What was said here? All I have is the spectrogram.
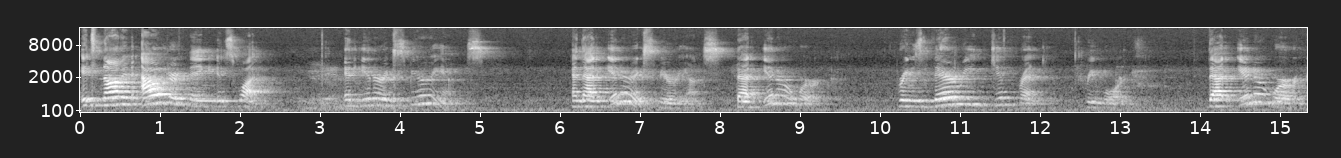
It's not an outer thing, it's what? An inner experience. And that inner experience, that inner work, brings very different rewards. That inner work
